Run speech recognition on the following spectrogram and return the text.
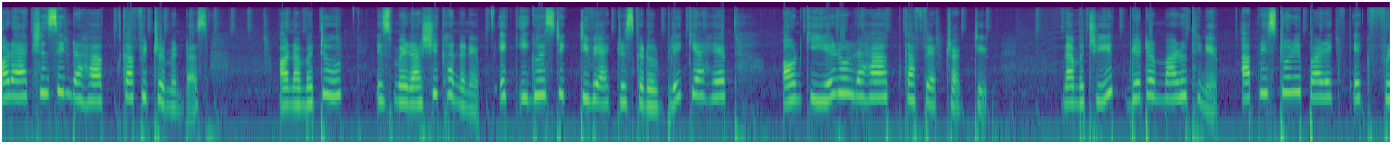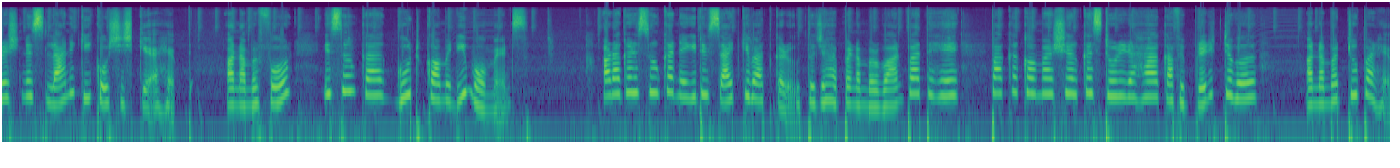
और एक्शन सीन रहा काफ़ी ट्रेमेंडस और नंबर टू इसमें राशि खन्ना ने एक इगोइस्टिक टीवी एक्ट्रेस का रोल प्ले किया है और उनकी ये रोल रहा काफ़ी attractive number three director Maruthi ने अपनी स्टोरी पर एक एक फ्रेशनेस लाने की कोशिश किया है। और नंबर फोर इस फ़िल्म का गुड कॉमेडी मोमेंट्स और अगर इस फ़िल्म का नेगेटिव साइड की बात करूँ तो जहाँ पर नंबर वन पाते हैं पाका कॉमर्शियल का स्टोरी रहा, काफ़ी प्रेडिक्टेबल और नंबर टू पर है।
